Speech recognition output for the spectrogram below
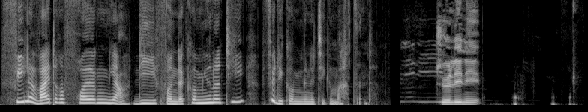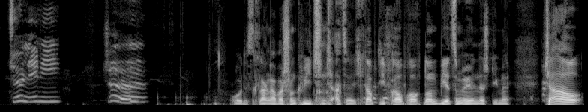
viele weitere Folgen, ja, die von der Community für die Community gemacht sind. Tschö, Lini. Tschö, Leni. Tschö. Oh, das klang aber schon quietschend. Also ich glaube, die Frau braucht noch ein Bier zum Ölen der Stimme. Ciao.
